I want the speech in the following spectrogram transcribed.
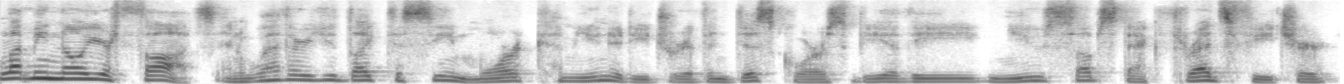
let me know your thoughts and whether you'd like to see more community driven discourse via the new Substack Threads feature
